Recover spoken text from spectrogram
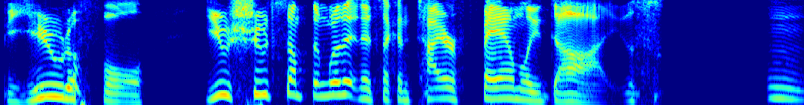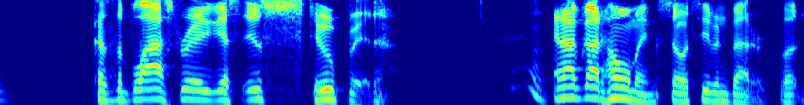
beautiful. You shoot something with it, and it's like entire family dies Mm. because the blast radius is stupid. Hmm. And I've got homing, so it's even better. But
